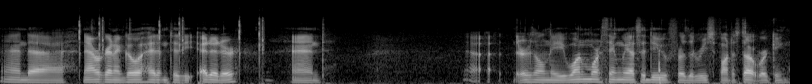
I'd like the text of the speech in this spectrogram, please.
and uh, now we're gonna go ahead into the editor. And uh, there's only one more thing we have to do for the respawn to start working.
